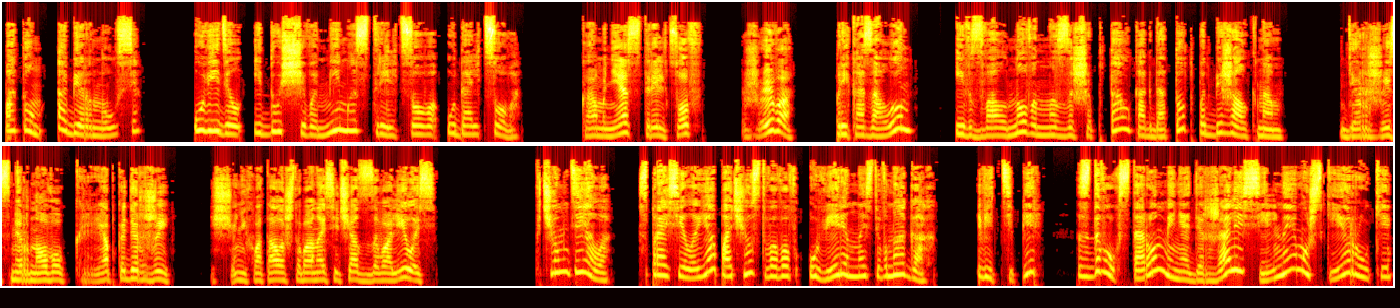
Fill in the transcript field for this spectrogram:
Потом обернулся, увидел идущего мимо Стрельцова-Удальцова. «Ко мне, Стрельцов! Живо!» — приказал он и взволнованно зашептал, когда тот подбежал к нам. «Держи Смирнову, крепко держи! Еще не хватало, чтобы она сейчас завалилась!» «В чем дело?» — спросила я, почувствовав уверенность в ногах. Ведь теперь с двух сторон меня держали сильные мужские руки.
